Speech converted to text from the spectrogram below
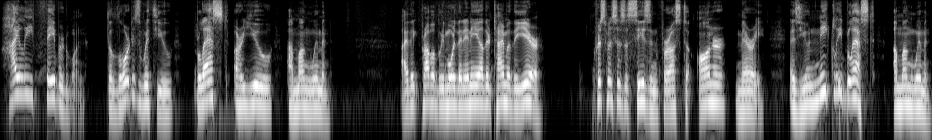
highly favored one. The Lord is with you. Blessed are you among women. I think probably more than any other time of the year, Christmas is a season for us to honor Mary as uniquely blessed among women.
